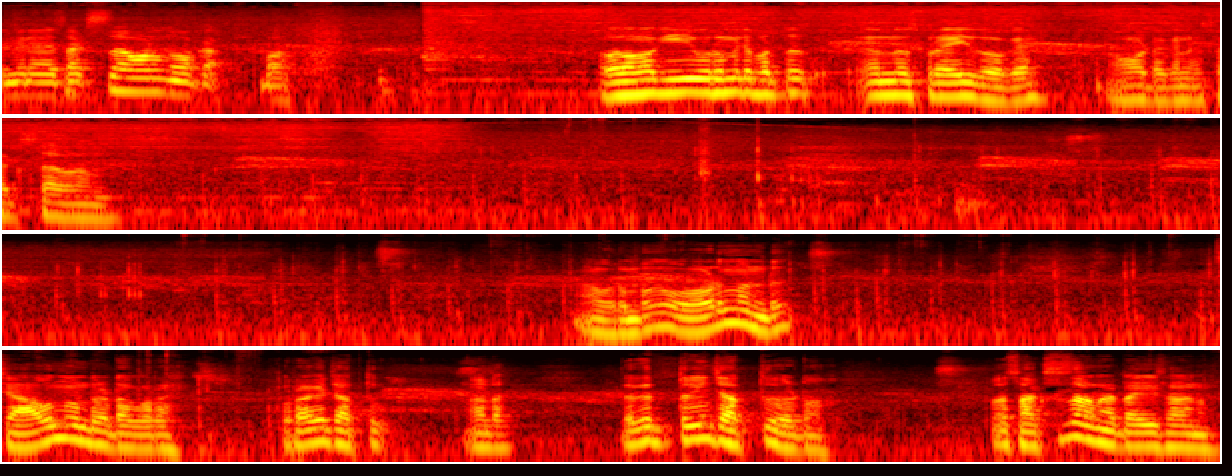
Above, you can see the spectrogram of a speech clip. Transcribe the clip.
എങ്ങനെ സക്സസ് ആവണം നോക്കാം. വാ. അപ്പോൾ നമുക്ക് ഈ ഉറുമ്പിന്റെ പുറത്ത് ഒന്ന് സ്പ്രേ ചെയ്ത് നോക്കേ. അങ്ങോട്ട് എങ്ങനെ സക്സസ് ആവണം. ആ ഉറുമ്പൊക്കെ ഓടുന്നുണ്ട്. ചാവുന്നുണ്ട് കേട്ടോ കുറേ. കുറേയൊക്കെ ചത്തു. ആടാ ഇതൊക്കെ ഇത്രയും ചത്തു കേട്ടോ. അപ്പോൾ സക്സസ് ആണ് കേട്ടോ ഈ സാധനം.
